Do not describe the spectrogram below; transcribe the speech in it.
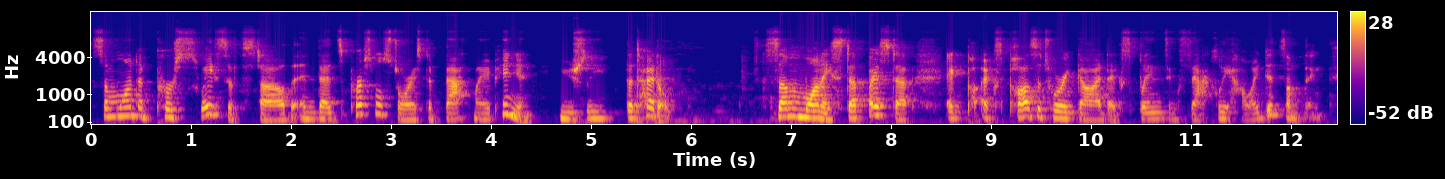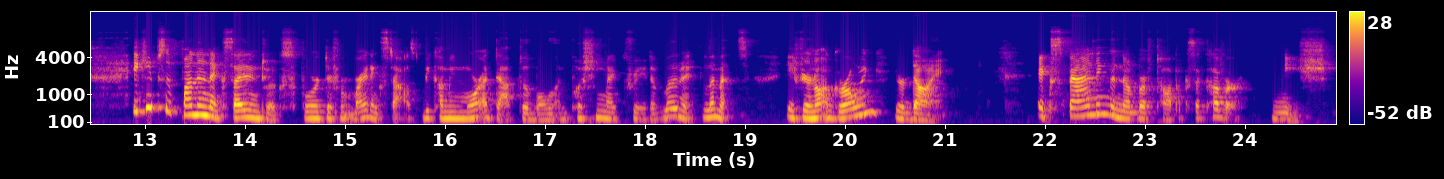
Some want a persuasive style that embeds personal stories to back my opinion, usually the title. Some want a step by step expository guide that explains exactly how I did something. It keeps it fun and exciting to explore different writing styles, becoming more adaptable and pushing my creative limit, limits. If you're not growing, you're dying. Expanding the number of topics I cover. Niche.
